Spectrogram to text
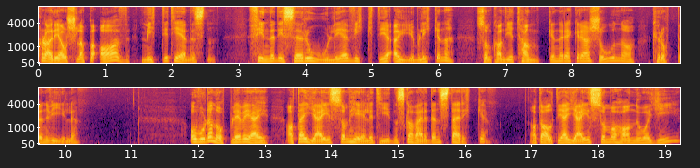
Klarer jeg å slappe av midt i tjenesten, finne disse rolige, viktige øyeblikkene som kan gi tanken rekreasjon og kroppen hvile? Og hvordan opplever jeg at det er jeg som hele tiden skal være den sterke, at det alltid er jeg som må ha noe å gi?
